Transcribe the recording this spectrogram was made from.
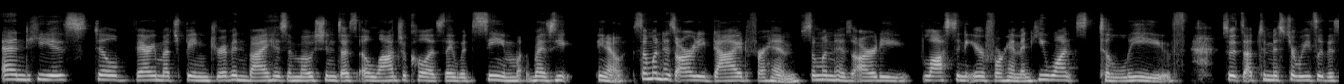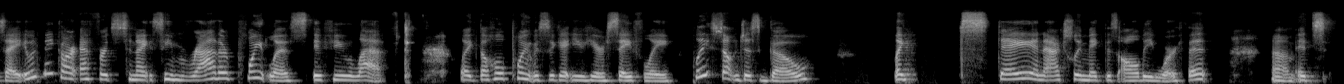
And he is still very much being driven by his emotions as illogical as they would seem as he you know someone has already died for him. Someone has already lost an ear for him and he wants to leave. So it's up to mr weasley to say it would make our efforts tonight seem rather pointless if you left. Like the whole point was to get you here safely. Please don't just go. Like stay and actually make this all be worth it. Um it's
